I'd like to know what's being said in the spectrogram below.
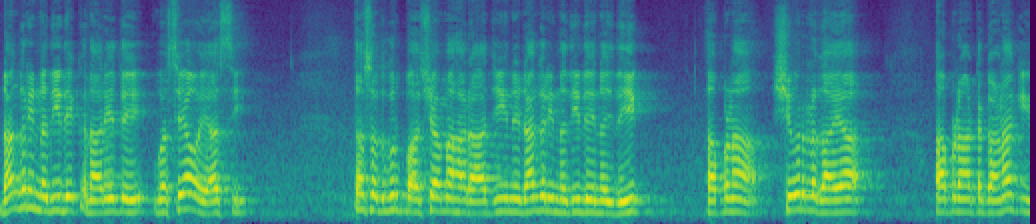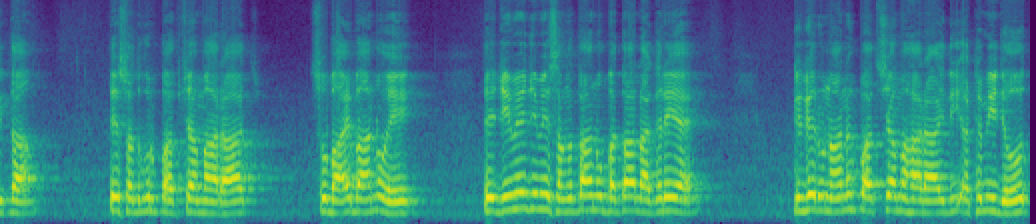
ਡਾਂਗਰੀ ਨਦੀ ਦੇ ਕਿਨਾਰੇ ਤੇ ਵਸਿਆ ਹੋਇਆ ਸੀ, ਤਾਂ ਸਤਿਗੁਰੂ ਪਾਤਸ਼ਾਹ ਮਹਾਰਾਜ ਜੀ ਨੇ ਡਾਂਗਰੀ ਨਦੀ ਦੇ ਨਜ਼ਦੀਕ ਆਪਣਾ ਸ਼ਿਵਰ ਲਗਾਇਆ, ਆਪਣਾ ਟਿਕਾਣਾ ਕੀਤਾ ਤੇ ਸਤਿਗੁਰੂ ਪਾਤਸ਼ਾਹ ਮਹਾਰਾਜ ਸੁਭਾਏਬਾਨ ਹੋਏ ਤੇ ਜਿਵੇਂ ਜਿਵੇਂ ਸੰਗਤਾਂ ਨੂੰ ਪਤਾ ਲੱਗ ਰਿਹਾ ਹੈ ਕਿ ਗੁਰੂ ਨਾਨਕ ਪਾਤਸ਼ਾਹ ਮਹਾਰਾਜ ਦੀ 8ਵੀਂ ਜੋਤ,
